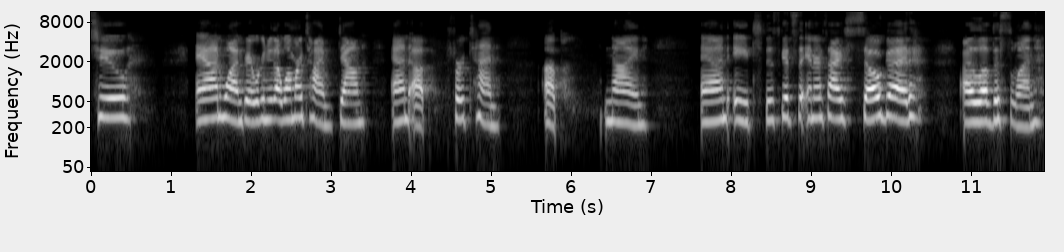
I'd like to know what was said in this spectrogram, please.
two, and one. Great. We're going to do that one more time. Down and up for 10, up, nine, and eight. This gets the inner thigh so good. I love this one.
